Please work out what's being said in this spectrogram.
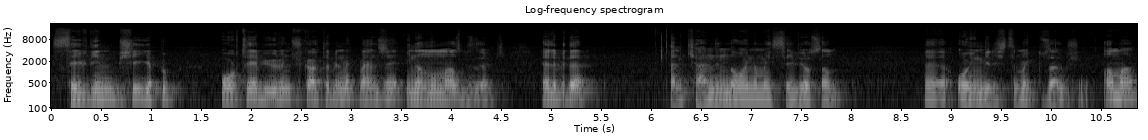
sevdiğin bir şey yapıp ortaya bir ürün çıkartabilmek bence inanılmaz bir zevk. Hele bir de hani kendin de oynamayı seviyorsan e, oyun geliştirmek güzel bir şey. Ama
